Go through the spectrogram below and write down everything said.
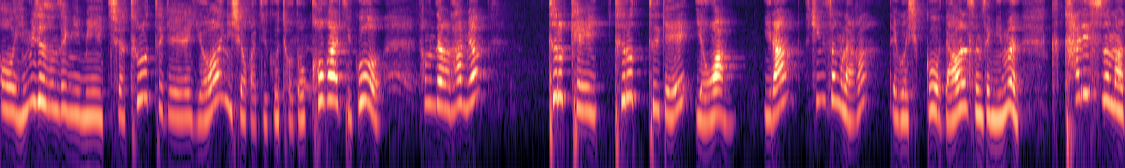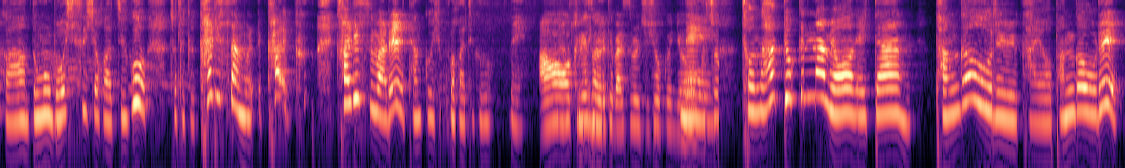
어, 이미자 선생님이 진짜 트로트계의 여왕이셔가지고 저도 커가지고 성장을 하면 트로케, 트로트계의 여왕이랑 싱송라가 되고 싶고 나원 선생님은 그 카리스마가 너무 멋있으셔가지고 저도 그 카리스마를 카, 카리스마를 담고 싶어가지고 네. 아, 네, 그래서 선생님. 이렇게 말씀을 주셨군요. 네. 그쵸? 저는 학교 끝나면 일단 방과후를 가요. 방과후를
